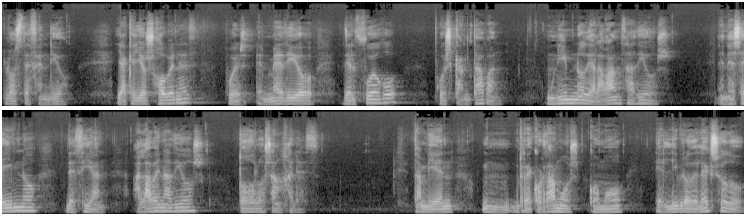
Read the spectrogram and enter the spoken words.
los defendió. Y aquellos jóvenes, pues en medio del fuego, pues cantaban un himno de alabanza a Dios. En ese himno decían, alaben a Dios todos los ángeles. También mm, recordamos cómo el libro del Éxodo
